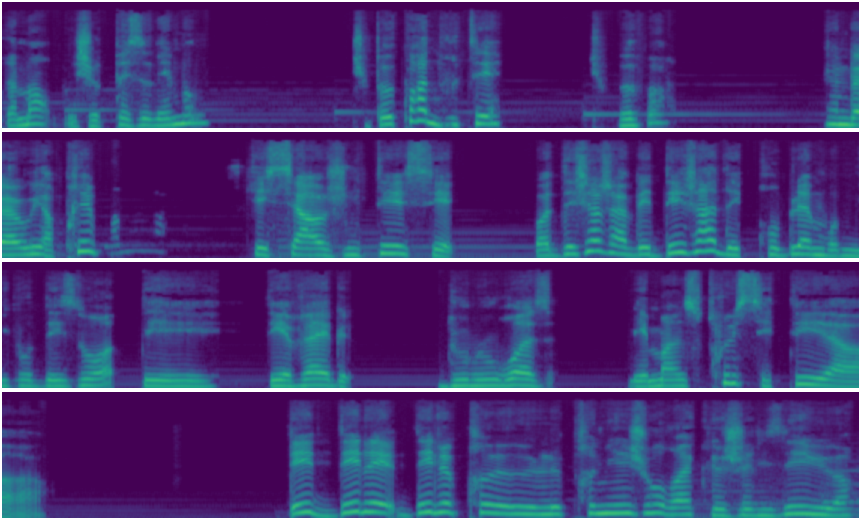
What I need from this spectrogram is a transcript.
Vraiment, je pèse mes mots. Tu peux pas douter. Tu peux pas. Bah oui. Et après, ce qui s'est ajouté, c'est Bon, déjà, j'avais déjà des problèmes au niveau des, des, des règles douloureuses. Les menstrues, c'était euh, dès, dès, dès le, le, premier jour hein, que je les ai eues. Hein.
